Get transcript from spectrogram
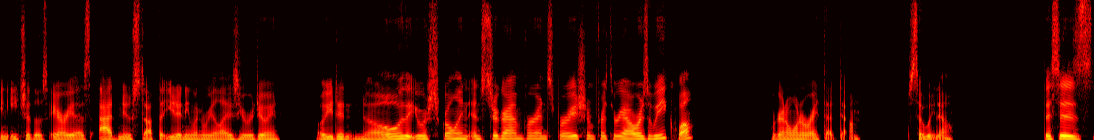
in each of those areas, add new stuff that you didn't even realize you were doing. Oh, you didn't know that you were scrolling Instagram for inspiration for three hours a week? Well, we're going to want to write that down so we know. This is,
